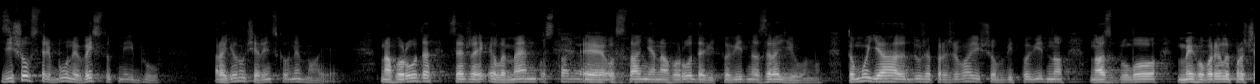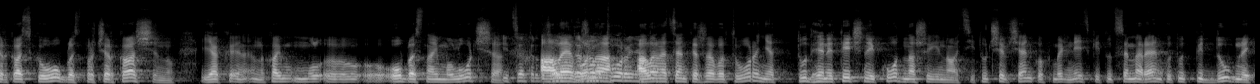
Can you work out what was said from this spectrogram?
Зійшов з трибуни, виступ мій був. Району Чигиринського немає. Нагорода це вже елемент, Остання е, нагорода. остання нагорода відповідно з району. Тому я дуже переживаю, щоб відповідно нас було. Ми говорили про Черкаську область, про Черкащину, як е, ну, хай мо- е, область наймолодша, І центр але вона, але на центр державотворення тут генетичний код нашої нації. Тут Шевченко, Хмельницький, тут Семеренко, тут Піддубний.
